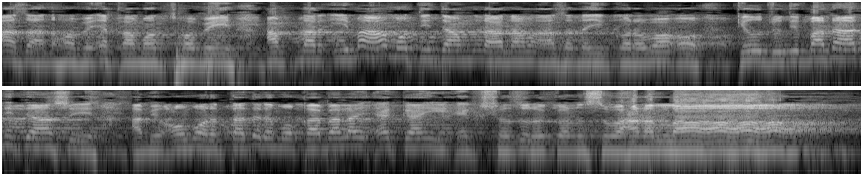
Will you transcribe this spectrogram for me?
আজান হবে, একামত হবে। আপনার ইমামতিতে আমরা নামাজ আদায় করব। কেউ যদি বাধা দিতে আসে। আমি অমর তাদের মোকাবেলায় একাই একশো কন সুবহানাল্লাহ।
